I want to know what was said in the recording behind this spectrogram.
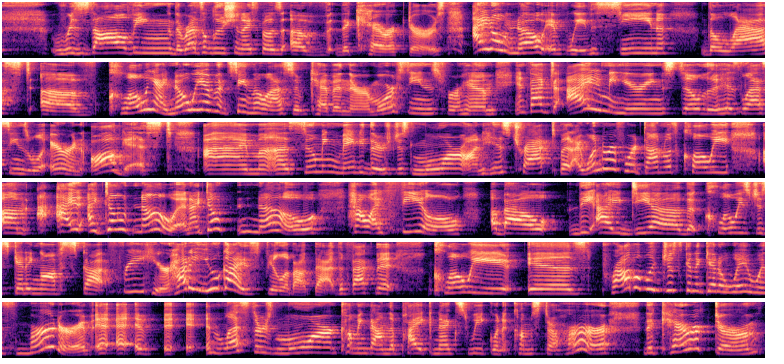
resolving the resolution, I suppose, of the characters. I don't know if we've seen the last of Chloe. I know we haven't seen the last of Kevin. There are more scenes for him. In fact, I'm hearing still that his last scenes will air in August. I'm assuming maybe there's just more on his tract, but I wonder if we're done with Chloe. Um, I, I don't know, and I don't know how I feel about the idea that Chloe's just getting off scot free here. How do you guys feel about that? The fact that Chloe is probably just going to get away with murder if, if, if, unless there's more coming down the pike next week when it comes to her. The character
